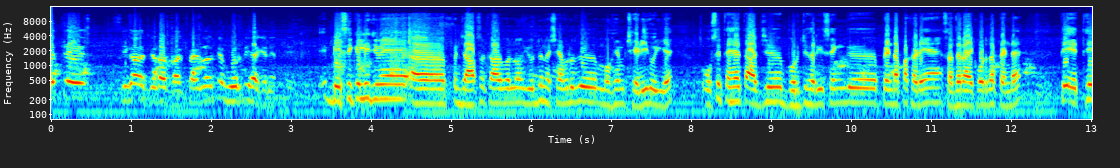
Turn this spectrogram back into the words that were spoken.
ਇੱਥੇ ਸੀਗਾ ਜਿਹੜਾ ਡਰੱਗ ਪੈਡਲਰ ਕਿ ਹੋਰ ਵੀ ਹੈਗੇ ਨੇ ਇੱਥੇ। ਇਹ ਬੇਸਿਕਲੀ ਜਿਵੇਂ ਪੰਜਾਬ ਸਰਕਾਰ ਵੱਲੋਂ ਯੁੱਧ ਨਸ਼ਾ ਵਿਰੁੱਧ ਮੁਹਿੰਮ ਛੇੜੀ ਹੋਈ ਹੈ ਉਸੇ ਤਹਿਤ ਅੱਜ ਬੁਰਜ ਹਰੀ ਸਿੰਘ ਪਿੰਡ ਆਪਾਂ ਖੜੇ ਆਂ ਸਦਰ ਰਾਏਕੋਟ ਦਾ ਪਿੰਡ ਹੈ। ਤੇ ਇੱਥੇ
